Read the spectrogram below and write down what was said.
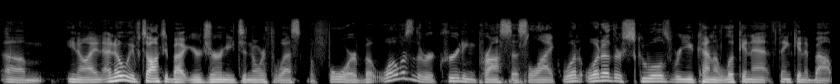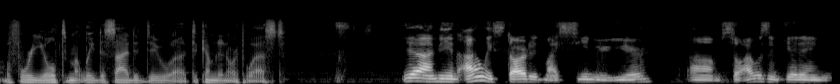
um, you know, I, I, know we've talked about your journey to Northwest before, but what was the recruiting process like? What what other schools were you kind of looking at, thinking about before you ultimately decided to uh, to come to Northwest? Yeah, I mean, I only started my senior year, um, so I wasn't getting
